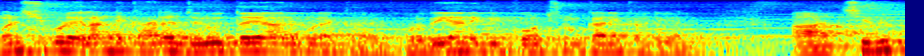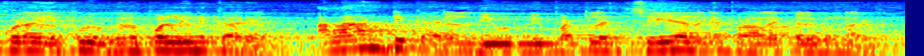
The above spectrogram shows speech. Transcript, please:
మనిషి కూడా ఎలాంటి కార్యాలు జరుగుతాయో అనుకునే కార్యాలు హృదయానికి కోచడం కాని కార్యాలు ఆ చెవికి కూడా ఎప్పుడు వినపడలేని కార్యాలు అలాంటి కార్యాలు దేవుడు నీ పట్ల చేయాలనే ప్రణాళిక కలిగి ఉన్నారు.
